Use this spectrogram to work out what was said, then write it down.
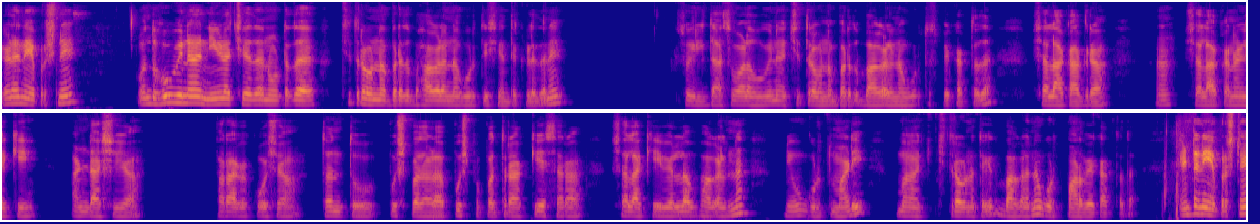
ಏಳನೆಯ ಪ್ರಶ್ನೆ, ಒಂದು ಹೂವಿನ ನೀಳಛೇದ ನೋಟದ ಚಿತ್ರವನ್ನು ಬರೆದು ಭಾಗಗಳನ್ನು ಗುರುತಿಸಿ ಅಂತ ಕೇಳಿದಾನೆ. ಸೊ, ಇಲ್ಲಿ ದಾಸವಾಳ ಹೂವಿನ ಚಿತ್ರವನ್ನು ಬರೆದು ಭಾಗಗಳನ್ನು ಗುರುತಿಸಬೇಕಾಗ್ತದೆ. ಶಲಾಕಾಗ್ರ ಶಲಾಕನಳಿಕೆ, ಅಂಡಾಶಯ, ಪರಾಗಕೋಶ, ತಂತು, ಪುಷ್ಪದಳ, ಪುಷ್ಪಪತ್ರ, ಕೇಸರ, ಶಲಾಕೆ ಇವೆಲ್ಲ ಭಾಗಗಳನ್ನು ನೀವು ಗುರುತು ಮಾಡಿ ಚಿತ್ರವನ್ನು ತೆಗೆದು ಭಾಗಗಳನ್ನು ಗುರುತು ಮಾಡಬೇಕಾಗ್ತದೆ. ಎಂಟನೆಯ ಪ್ರಶ್ನೆ,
